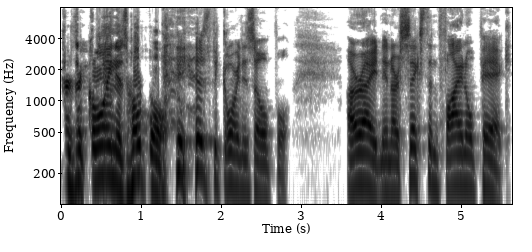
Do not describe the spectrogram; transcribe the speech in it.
because the coin is hopeful. Because the coin is hopeful. All right, in our sixth and final pick,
